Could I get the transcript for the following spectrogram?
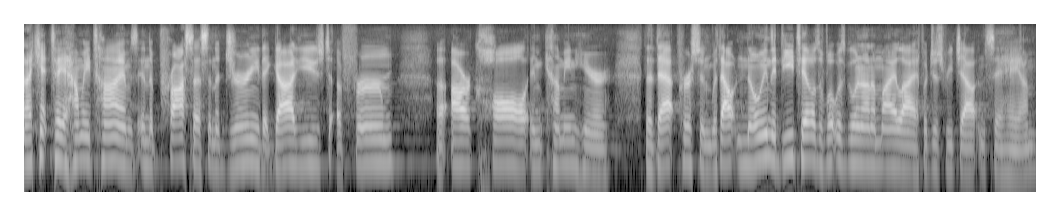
And I can't tell you how many times in the process and the journey that God used to affirm uh, our call in coming here that that person, without knowing the details of what was going on in my life, would just reach out and say, Hey, I'm,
